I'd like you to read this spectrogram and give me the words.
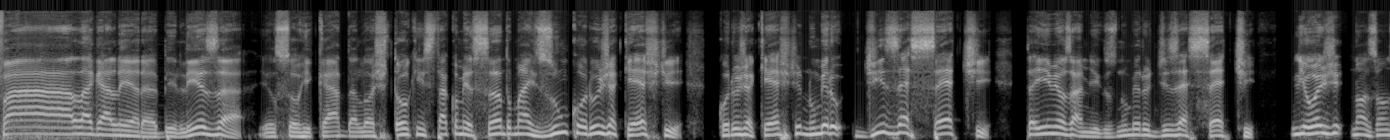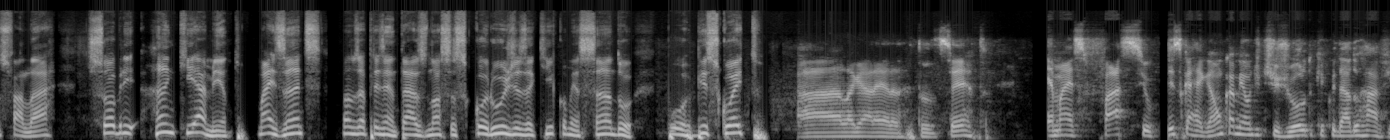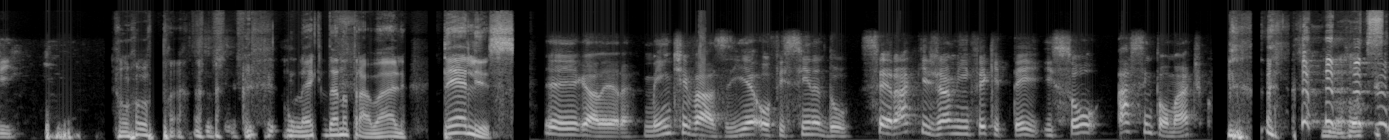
Fala galera, beleza? Eu sou o Ricardo da Lost Token, está começando mais um Coruja Cast, Coruja Cast número 17. Tá aí, meus amigos, número 17. E hoje nós vamos falar sobre ranqueamento. Mas antes, vamos apresentar as nossas corujas aqui, começando por Biscoito. Fala galera, tudo certo? É mais fácil descarregar um caminhão de tijolo do que cuidar do Ravi. Opa! Moleque dando trabalho. Teles! E aí, galera? Mente vazia, oficina do Será que já me infectei e sou assintomático? Nossa.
